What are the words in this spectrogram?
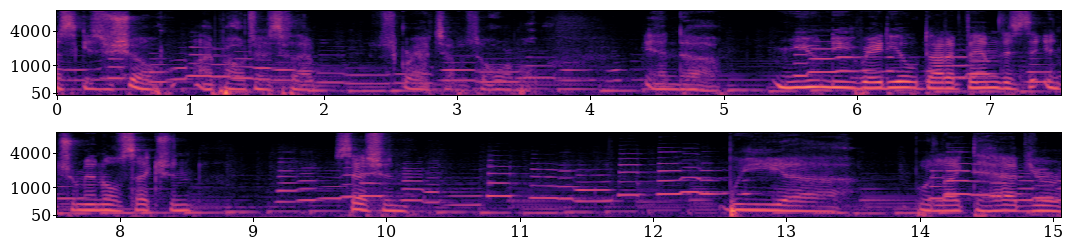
Plastic is your show. I apologize for that scratch. That was horrible. And uh, MutinyRadio.fm. This is the instrumental section session. We uh, would like to have your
